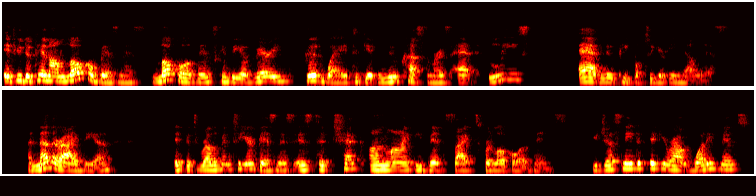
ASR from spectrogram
If you depend on local business, local events can be a very good way to get new customers, at least add new people to your email list. Another idea if it's relevant to your business, is to check online event sites for local events. You just need to figure out what events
